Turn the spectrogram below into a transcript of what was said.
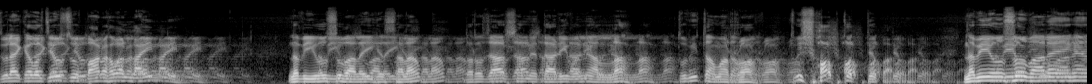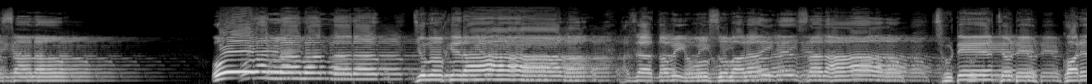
জুলাইকা বলছে ইউসুফ বার হওয়ার লাইন নেই। নবী ইউসুফ আলাইহিস সালাম দরজার সামনে দাঁড়িয়ে বলেন আল্লাহ তুমি তো আমার রব তুমি সব করতে পারো। নবী ইউসুফ আলাইহিস সালাম ও আল্লাহ বান্দারা যুবকেরা হযরত নবী ইউসুফ আলাইহিস সালাম ছুটে ছুটে ঘরে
